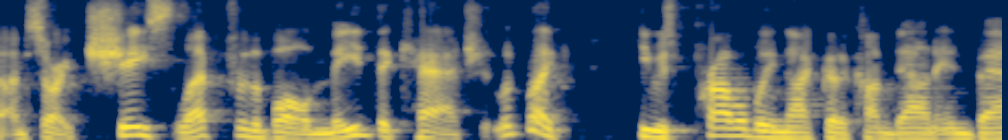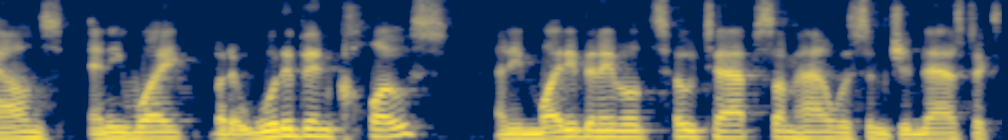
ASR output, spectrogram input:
I'm sorry, Chase leapt for the ball, made the catch. It looked like he was probably not going to come down in bounds anyway, but it would have been close, and he might have been able to toe tap somehow with some gymnastics.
